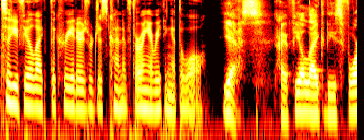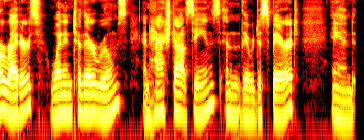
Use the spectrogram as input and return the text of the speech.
So you feel like the creators were just kind of throwing everything at the wall? Yes. I feel like these four writers went into their rooms and hashed out scenes, and they were disparate and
